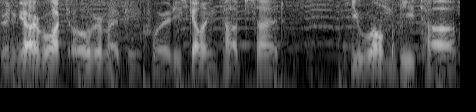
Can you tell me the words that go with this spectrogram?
Rengar walked over my pink ward. He's going top side. He won't be top.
